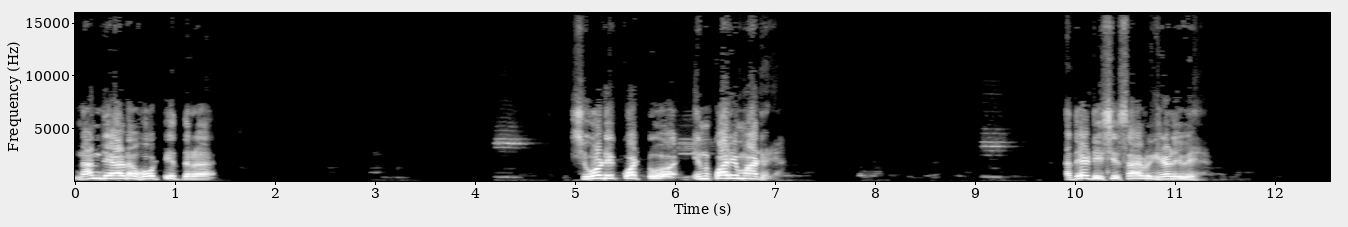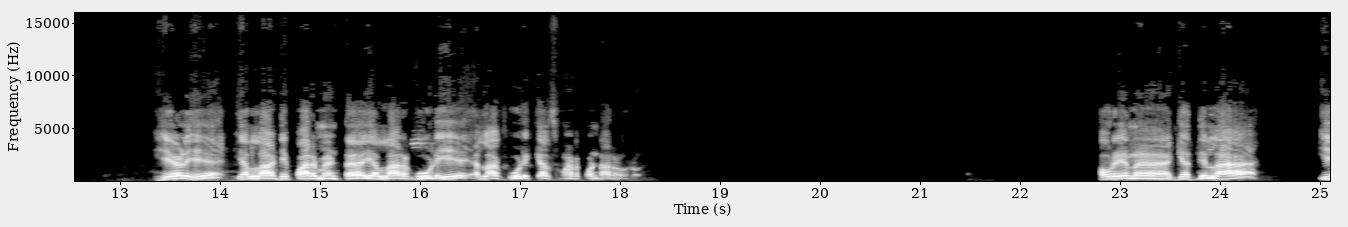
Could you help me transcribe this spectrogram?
ನಂದು ಎರಡು ಓಟ್ ಇದ್ರ. ಶಿವಡಿಗೆ ಕೊಟ್ಟು ಇನ್ಕ್ವೈರಿ ಮಾಡ್ರಿ. ಅದೇ ಡಿ ಸಿ ಸಾಹೇಬ್ರಿಗೆ ಹೇಳಿವಿ. ಹೇಳಿ ಎಲ್ಲಾ ಡಿಪಾರ್ಟ್ಮೆಂಟ್ ಎಲ್ಲಾರ ಗೂಡಿ ಎಲ್ಲಾ ಗೂಡಿ ಕೆಲಸ ಮಾಡ್ಕೊಂಡಾರ ಅವರು. ಅವ್ರೇನ ಗೆದ್ದಿಲ್ಲ ಈ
